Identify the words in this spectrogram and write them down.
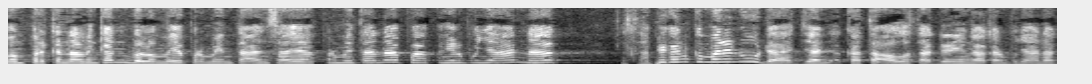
memperkenalkan belum ya permintaan saya? Permintaan apa? Pengen punya anak. Tapi kan kemarin udah kata Allah takdirnya nggak akan punya anak.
